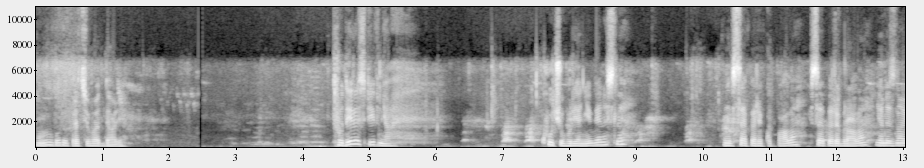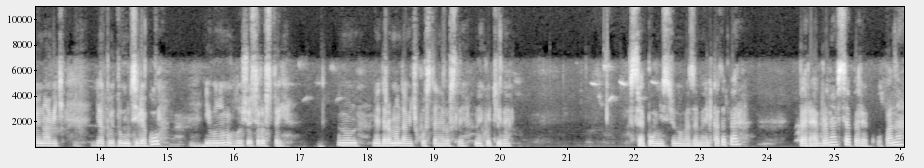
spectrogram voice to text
Ну, Буду працювати далі. Трудились півдня. Кучу бур'янів винесли. Я все перекопала, все перебрала. Я не знаю навіть, як в тому ціляку, і воно могло щось рости. Ну, не дарма навіть хости не росли, не хотіли. Все повністю нова земелька тепер. Перебрана вся, перекопана.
